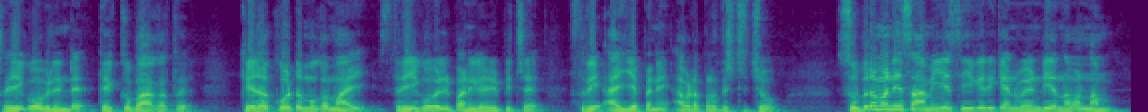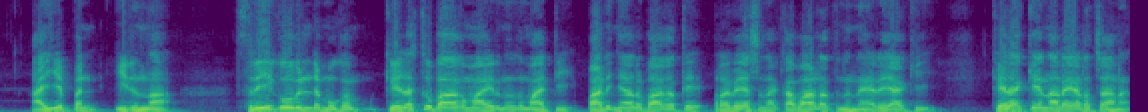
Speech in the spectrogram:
ശ്രീകോവിലിന്റെ തെക്കുഭാഗത്ത് കിഴക്കോട്ട് മുഖമായി ശ്രീകോവിൽ പണി കഴിപ്പിച്ച് ശ്രീ അയ്യപ്പനെ അവിടെ പ്രതിഷ്ഠിച്ചു. സുബ്രഹ്മണ്യസ്വാമിയെ സ്വീകരിക്കാൻ വേണ്ടിയെന്ന വണ്ണം അയ്യപ്പൻ ഇരുന്ന ശ്രീകോവിലിന്റെ മുഖം കിഴക്ക് ഭാഗമായിരുന്നത് മാറ്റി പടിഞ്ഞാറ് ഭാഗത്തെ പ്രവേശന കവാടത്തിന് നേരെയാക്കി. കിഴക്കേ നടയടച്ചാണ്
